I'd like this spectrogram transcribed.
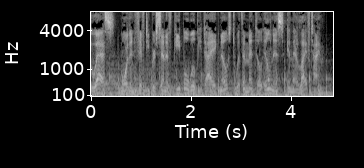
U.S., more than 50% of people will be diagnosed with a mental illness in their lifetime.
